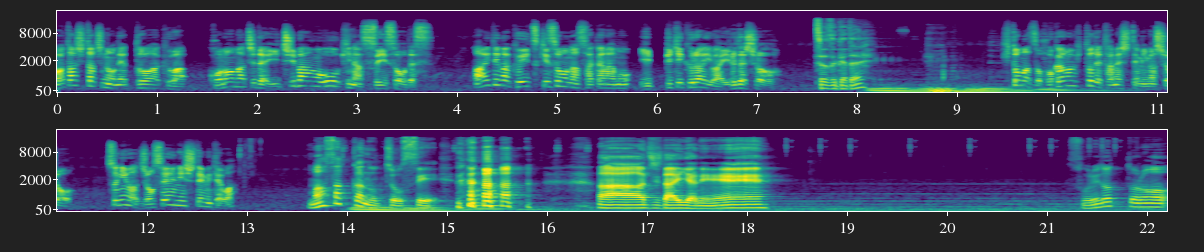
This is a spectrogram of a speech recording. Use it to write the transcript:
私たちのネットワークはこの町で一番大きな水槽です。相手が食いつきそうな魚も1匹くらいはいるでしょ続けて。うひとまず他の人で試してみましょう。次は女性にしてみては？まさかの女性。あー時代やね。それだったら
